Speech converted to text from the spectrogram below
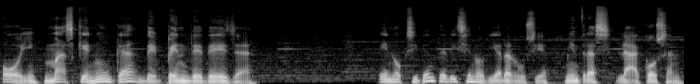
hoy, más que nunca, depende de ella. En Occidente dicen odiar a Rusia, mientras la acosan,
